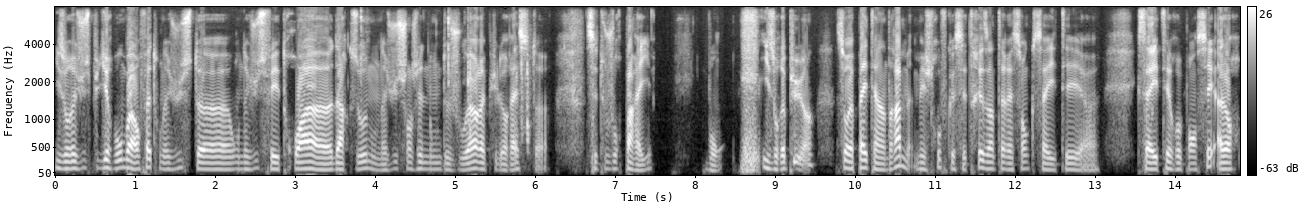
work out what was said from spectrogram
ils auraient juste pu dire bon bah en fait on a juste euh, on a juste fait 3 Dark Zone, on a juste changé le nombre de joueurs et puis le reste c'est toujours pareil. Bon, ils auraient pu, hein. ça aurait pas été un drame, mais je trouve que c'est très intéressant que ça a été que ça été repensé. Alors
